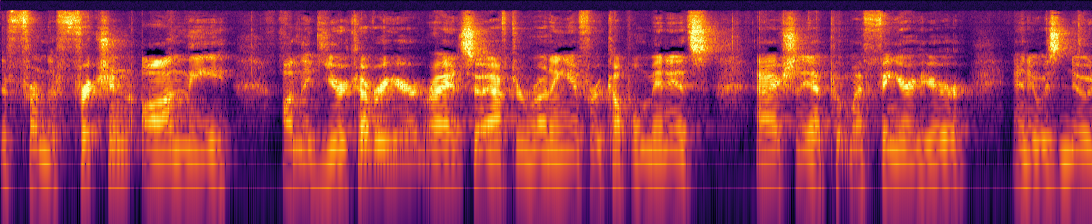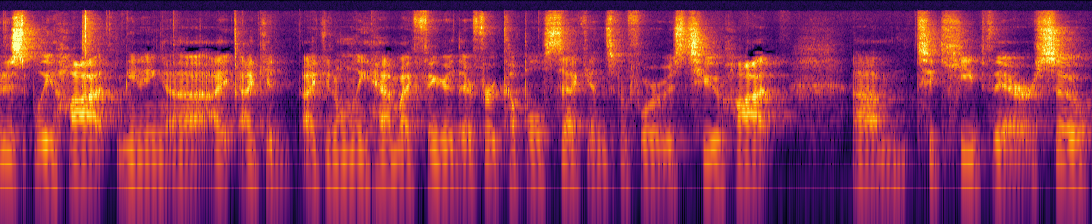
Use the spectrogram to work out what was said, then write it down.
the from the friction on the on the gear cover here, right? So after running it for a couple minutes, actually I put my finger here and it was noticeably hot, meaning uh, I, I could I could only have my finger there for a couple seconds before it was too hot um, to keep there. So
